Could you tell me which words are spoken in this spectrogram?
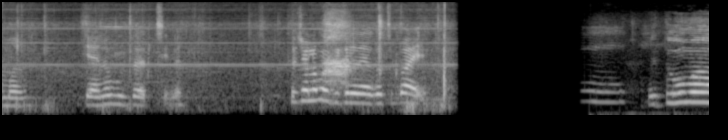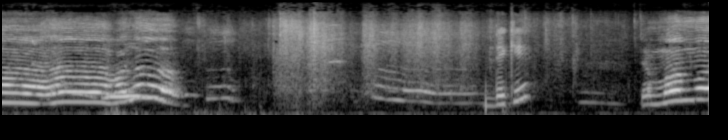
আমার? কেন বুঝতে পারছি না। তো চলো আবার বিকেলে দেখা করছি বাই এই তোমার আহ, বলো দেখি যে মাম্মা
